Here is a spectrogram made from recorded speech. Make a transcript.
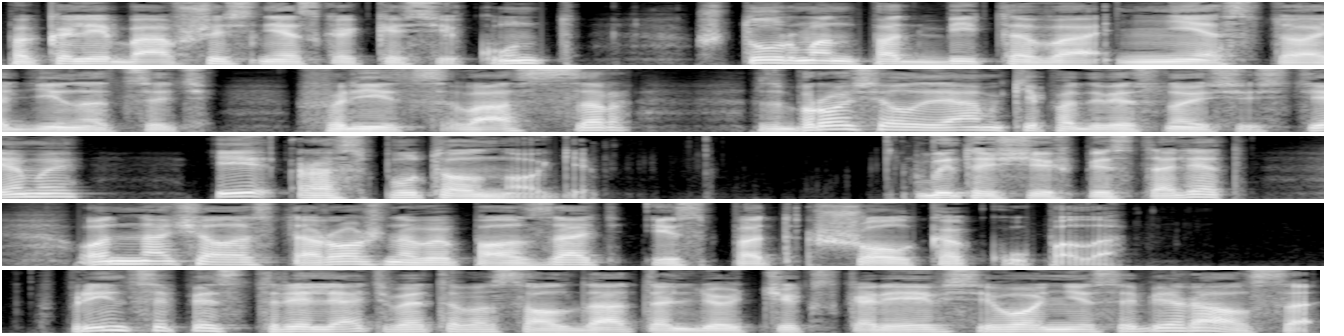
Поколебавшись несколько секунд, штурман подбитого Не-111 Фриц Вассер сбросил лямки подвесной системы и распутал ноги. Вытащив пистолет, он начал осторожно выползать из-под шелка купола. В принципе, стрелять в этого солдата летчик, скорее всего, не собирался,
